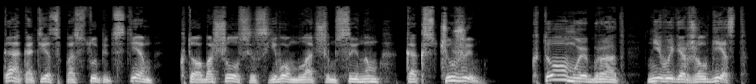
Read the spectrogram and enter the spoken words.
Как отец поступит с тем, кто обошелся с его младшим сыном, как с чужим? «Кто мой брат?» — не выдержал Гест.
